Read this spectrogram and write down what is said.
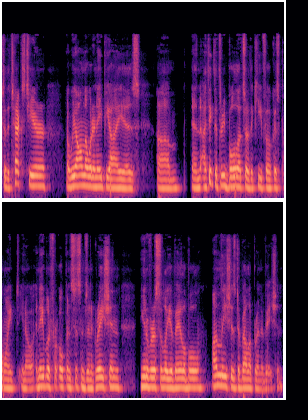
to the text here. We all know what an API is. Um, and I think the three bullets are the key focus point. You know, enabler for open systems integration, universally available, unleashes developer innovation.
